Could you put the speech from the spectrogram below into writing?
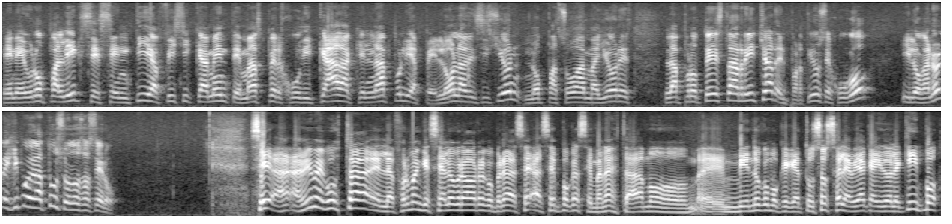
en Europa League, se sentía físicamente más perjudicada que el Napoli, apeló la decisión, no pasó a mayores la protesta, Richard, el partido se jugó y lo ganó el equipo de Gatuso 2 a 0. Sí, a, mí me gusta la forma en que se ha logrado recuperar. Hace, pocas semanas estábamos eh, viendo como que Gattuso se le había caído al equipo.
